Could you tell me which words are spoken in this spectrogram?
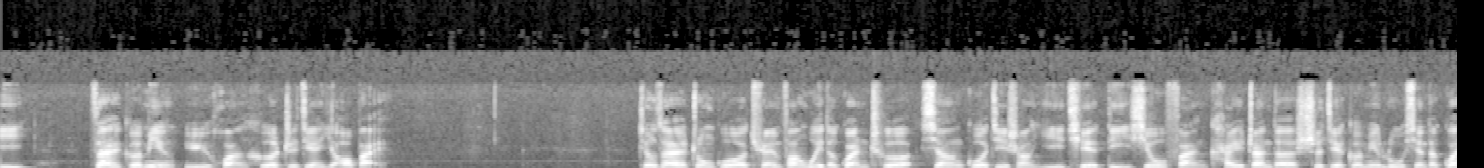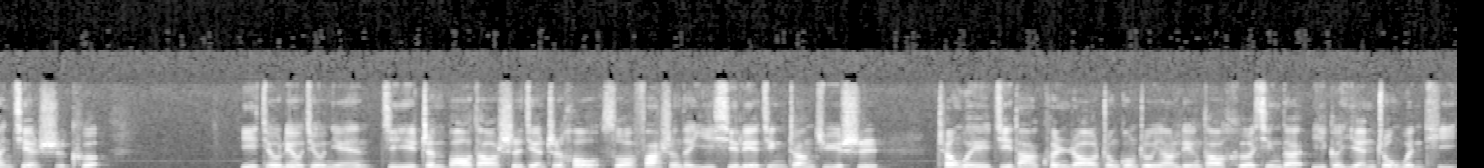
一，在革命与缓和之间摇摆。就在中国全方位的贯彻向国际上一切地修反开战的世界革命路线的关键时刻，一九六九年继珍宝岛事件之后所发生的一系列紧张局势，成为极大困扰中共中央领导核心的一个严重问题。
